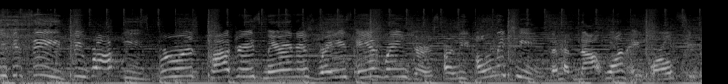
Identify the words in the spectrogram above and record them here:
You can see, the Rockies, Brewers, Padres, Mariners, Rays, and Rangers are the only teams that have not won a World Series.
